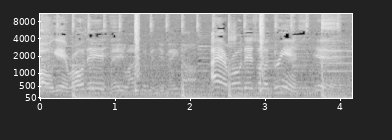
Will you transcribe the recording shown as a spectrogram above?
Oh yeah, roll You may like them and you may not. I had roll edge on the three inch. Yeah.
